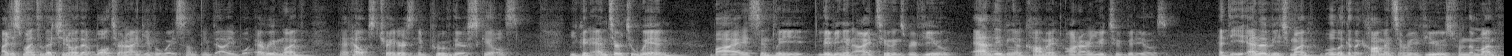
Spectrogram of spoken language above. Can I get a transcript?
I just wanted to let you know that Walter and I give away something valuable every month that helps traders improve their skills. You can enter to win by simply leaving an iTunes review and leaving a comment on our YouTube videos. At the end of each month, we'll look at the comments and reviews from the month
